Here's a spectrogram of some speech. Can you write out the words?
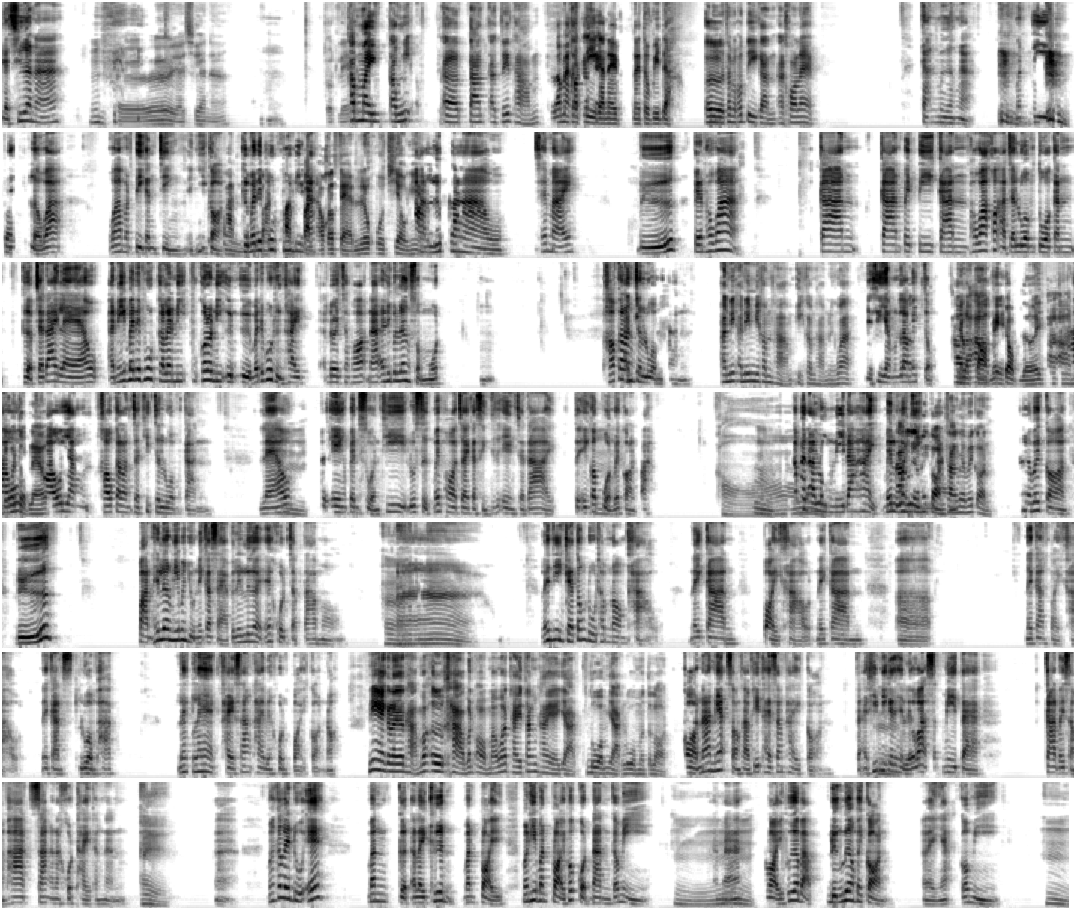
อย่าเชื่อนะ เออ อย่าเชื่อนะอืมจดเลยทำไมตรงนี้เอ่อตามอันนี้ถาม แล้วทำไมเขาตีกันในในทวิตอะ เออทำไมเขาตีกันอะข้อแรก การเมืองอะ มันตีแกคิดเหรอว่า ว่ามันตีกันจริง อย่างนี้ก่อนปั่นคือไม่ได้พูดปั่คู่นี้ปั่นนะเอากระแสในโลกโซเชียลเงี้ยอ่านหรือเปล่า ใช่ไหม หรือเป็นเพราะว่าการการไปตีกัน เพราะว่าเขาอาจจะรวมตัวกันเกือบจะได้แล้ว อันนี้ไม่ได้พูดกรณีกรณีอื่น ๆ ไม่ได้พูดถึงใครโดยเฉพาะนะ อันนี้เป็นเรื่องสมมุติอืมเขากำลังจะรวมกัน อันนี้อันนี้มีคำถามอีกคำถามหนึ่งว่า เดี๋ยวสิยังเล่าไม่จบเอายังละตอบโอเคไม่จบเลยอ่าอ่าเดี๋ยวว่าจบแล้วเขายังเขากำลังจะคิดจะรวมกัน แล้วอืมตัวเองเป็นส่วนที่รู้สึกไม่พอใจกับสิ่งที่ตัวเองจะได้ ตัวเองก็ป่วนไว้ก่อนปะอ๋ออมก็เป็นอารมณ์นี้ได้ ไม่รู้สร้างว่าจเรื่ริองงไว้ก่อนไหมสร้างเรื่องไว้ก่อนสร้างเรื่องไว้ก่อน หรือปั่นให้เรื่องนี้มันอยู่ในกระแสไปเรื่อยๆให้คนจับตามองเอออ่าและจริงๆแกต้องดูทำนองข่าวในการปล่อยข่าวในการ เอ่อ ในการปล่อยข่าว ในการรวมพักแรก ๆ ไทยสร้างไทยเป็นคนปล่อยก่อนเนาะนี่ไงกำลังจะถามว่าเออข่าวมันออกมาว่าไทยสร้างไทยอะอยากรวมอยากรวมมาตลอด ก่อนหน้าเนี้ยสองสามอาที่ไทยสร้างไทยก่อน แต่อาทิตย์นี้อืมก็จะเห็นเลยว่ามีแต่การไปสัมภาษณ์สร้างอนาคตไทยทั้งนั้น เออ อ่า มันก็เลยดู เอ๊ะ มันเกิดอะไรขึ้น มันปล่อยบางทีมันปล่อยเพื่อกดดันก็มีอืมใช่ไหมปล่อยเพื่อแบบดึงเรื่องไปก่อน อะไรเงี้ย ก็มี อืม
